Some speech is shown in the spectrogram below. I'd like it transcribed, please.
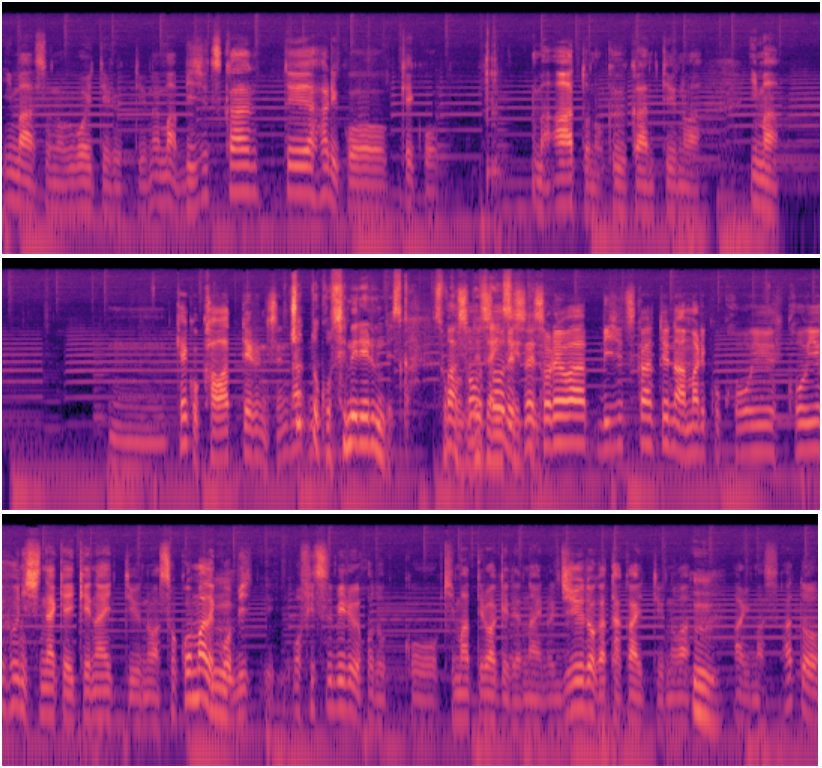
今その動いてるっていうのは、まあ、美術館ってやはりこう結構、まあ、アートの空間っていうのは今うん結構変わってるんですね。ちょっとこう攻めれるんですか？まあ、のそうそうですね。それれは美術館っていうのはあまりこうこういうこういうふうにしなきゃいけないっていうのはそこまでこう、うん。ビオフィスビルほどこう決まってるわけではないので自由度が高いっていうのはうん。あります。あと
